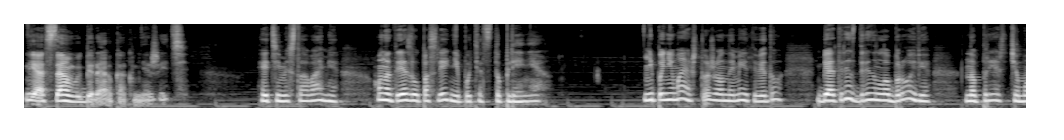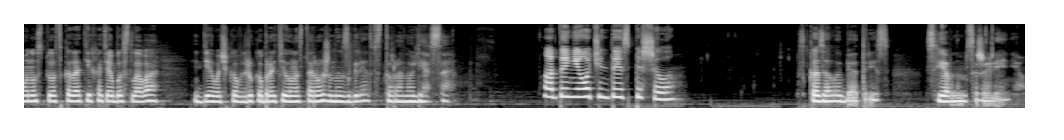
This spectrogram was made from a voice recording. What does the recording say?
Я сам выбираю, как мне жить». Этими словами он отрезал последний путь отступления. Не понимая, что же он имеет в виду, Беатрис дринула брови, но прежде чем он успел сказать ей хотя бы слова, девочка вдруг обратила настороженный взгляд в сторону леса. «А ты не очень-то и спешила», — сказала Беатрис с явным сожалением.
